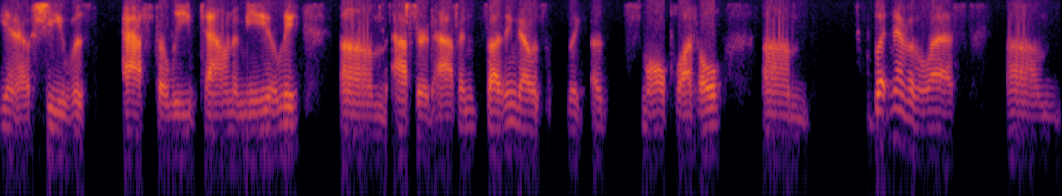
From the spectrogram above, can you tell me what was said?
you know she was asked to leave town immediately um after it happened? So i think that was like a small plot hole. Um but nevertheless um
